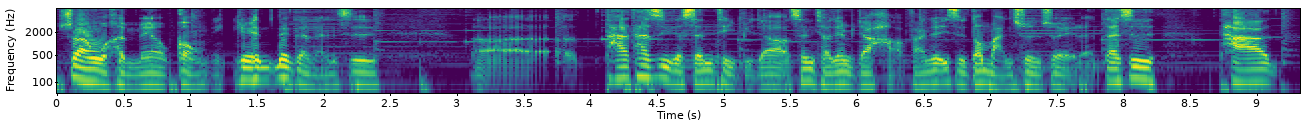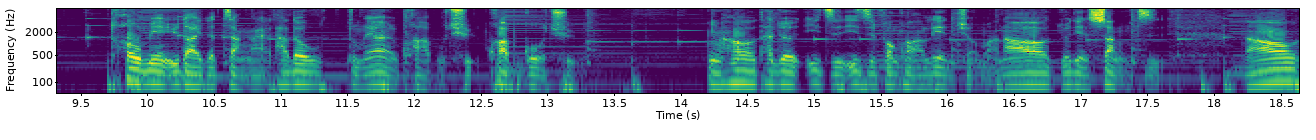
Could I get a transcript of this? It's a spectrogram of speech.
虽然我很没有共鸣，因为那个人是。呃，他他是一个身体比较身体条件比较好，反正就一直都蛮顺遂的人。但是他后面遇到一个障碍，他都怎么样也跨不去，跨不过去。然后他就一直一直疯狂的练球嘛，然后有点上智。然后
